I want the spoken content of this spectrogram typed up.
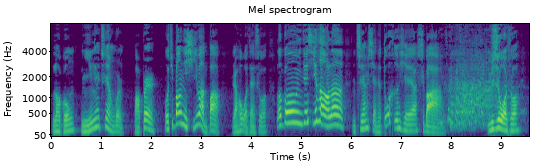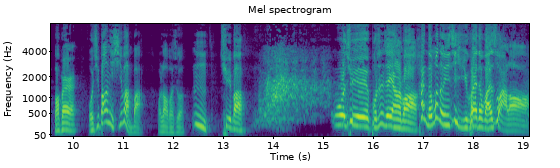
老公，你应该这样问，宝贝儿，我去帮你洗碗吧。”然后我再说：“老公，已经洗好了。”你这样显得多和谐呀，是吧？于是我说：“宝贝儿，我去帮你洗碗吧。”我老婆说：“嗯，去吧。”我去，不是这样吧？还能不能一起愉快的玩耍了？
